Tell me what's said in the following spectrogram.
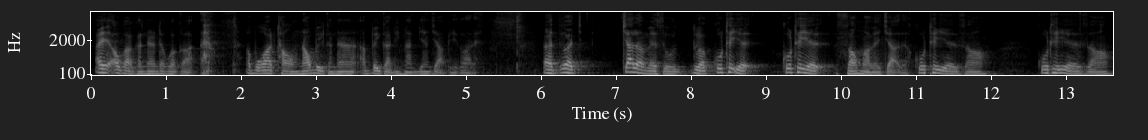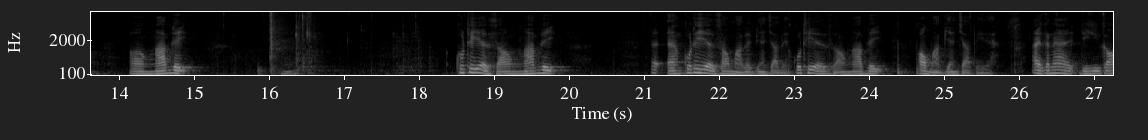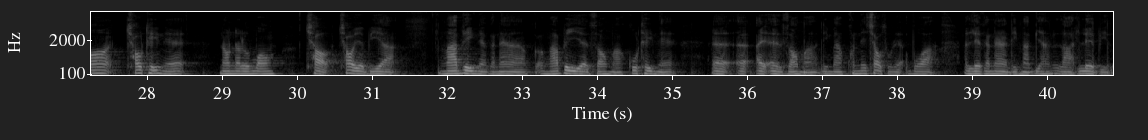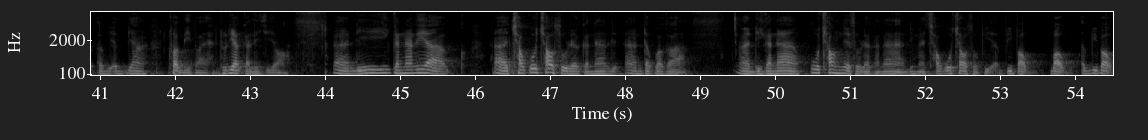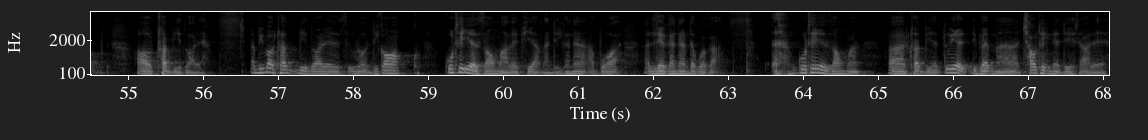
အဲ့အောက်ကကဏ္ဍတစ်ခွက်ကအပေါ်ကထောင်နောက်ပိတ်ကဏ္ဍအပိတ်ကဒီမှာပြန်ကျပြေးသွားတယ်အဲသူကကြတော့မယ်ဆိုသူကကိုထိတ်ရဲ့ကိုထိတ်ရဲ့ဇောင်းမှာပဲကြတယ်ကိုထိတ်ရဲ့ဇောင်းကိုထိတ်ရဲ့ဇောင်းအော်၅ပိတ် ကိုထိတ်ရဲ့ဇောင်း၅ပိတ်အဲအဲကိုထိတ်ရဲ့ဇောင်းမှာပဲပြန်ကြပဲကိုထိတ်ရဲ့ဇောင်း၅ပိတ်အောက်မှာပြန်ကြပေးတယ်အဲကနေ့ဒီကောင်က6ထိတ်နဲ့နောက်နှလုံးပေါင်း6 6ရဲ့ဘီက5ပိတ်နဲ့ကနေ့5ပိတ်ရဲ့ဇောင်းမှာကိုထိတ်နဲ့အဲအဲအဲဇောင်းမှာဒီမှာ9 6ဆိုတဲ့အပေါ်ကအလေကနန်ဒီမှာပြန်လာလှည့်ပြီးပြန်ထွက်ပြီးသွားတယ်ဒုတိယကလေးကြည့်အောင်အဲဒီကနန်လေးက အဲ696ဆိုတဲ့ကနန်တစ်ခွက်ကအဲဒီကနန်96နှစ်ဆိုတဲ့ကနန်ဒီမှာ696ဆိုပြီးအပြီးပေါက်ပေါက်အပြီးပေါက်ဟောထွက်ပြီးသွားတယ်အပြီးပေါက်ထွက်ပြီးသွားတယ်ဆိုတော့ဒီကောင်ကိုထိတ်ရဲ့ဇောင်းမှာပဲဖြစ်ရမှာဒီကနန်အပေါ်ကအလေကနန်တစ်ခွက်ကကိုထိတ်ရဲ့ဇောင်းမှာအာထွက်ပြီးသူ့ရဲ့ဒီဘက်မှာ6ထိတ်နဲ့တေးထားတယ်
